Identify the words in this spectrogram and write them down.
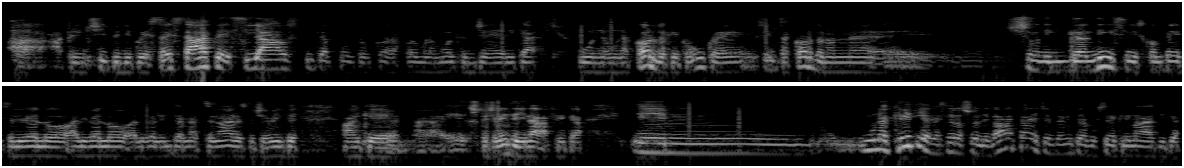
a, a, principio di questa estate, si auspica appunto ancora formula molto generica un, un accordo che comunque senza accordo non... Eh, ci sono dei grandissimi scompensi a livello, a livello, a livello internazionale, specialmente, anche, eh, specialmente in Africa. E, ehm, una critica che è stata sollevata è certamente la questione climatica.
